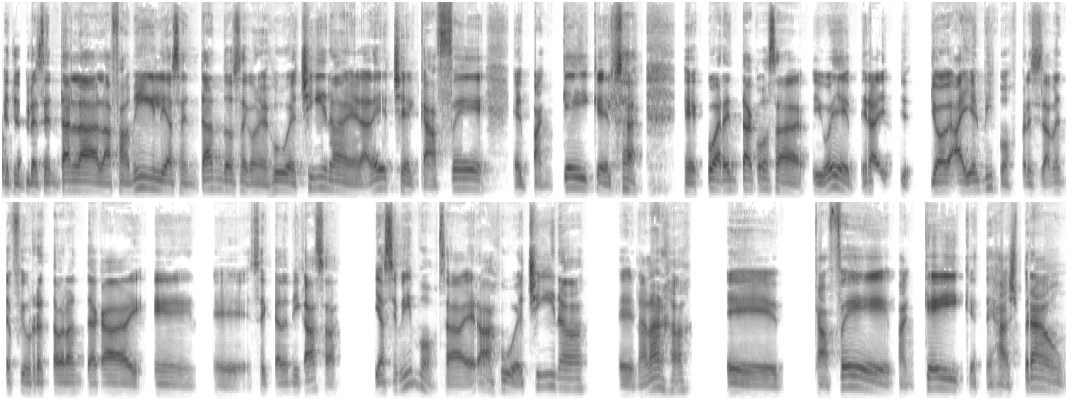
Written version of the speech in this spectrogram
Que te presentan la, la, familia sentándose con el jugo de China, la leche, el café, el pancake, el, o sea, 40 cosas. Y oye, mira, yo ayer mismo precisamente fui a un restaurante acá en, eh, cerca de mi casa y así mismo, o sea, era jugo de China, eh, naranja, eh, café, pancake, este hash brown,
